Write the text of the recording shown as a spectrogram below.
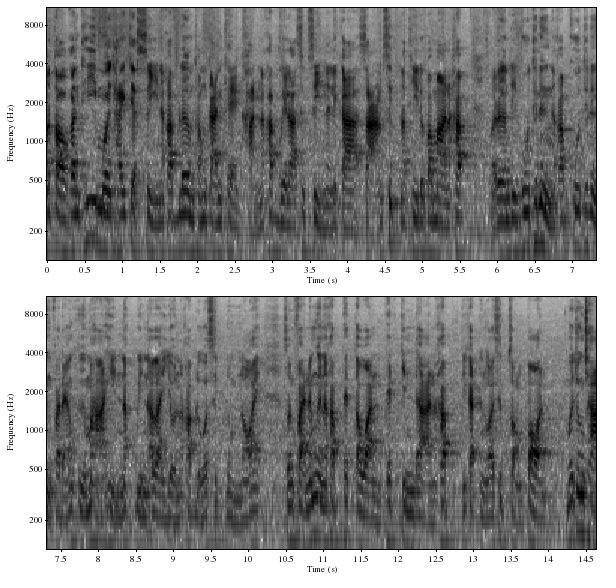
มาต่อกันที่มวยไทย 74 นะครับ เริ่มทำการแข่งขันนะครับ เวลา 14 นาฬิกา 30 นาทีโดยประมาณนะครับ มาเริ่มที่คู่ที่ 1 นะครับ คู่ที่ 1 ฝ่ายแดงก็คือมหาหินนักบินอะไรยนต์นะครับ หรือว่า 10 หนุ่มน้อย ส่วนฝ่ายน้ำเงินนะครับ เพชรตะวัน เพชรจินดา นะครับ พิกัด 112 ปอนด์ เมื่อช่วงเช้า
